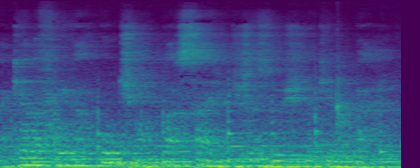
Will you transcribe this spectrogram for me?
Aquela foi a última passagem de Jesus naquele lugar.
